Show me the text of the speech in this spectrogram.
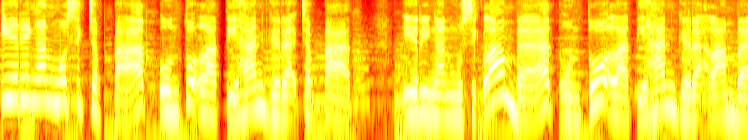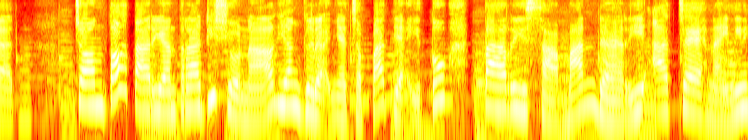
Iringan musik cepat untuk latihan gerak cepat. Iringan musik lambat untuk latihan gerak lambat. Contoh tarian tradisional yang geraknya cepat yaitu tari saman dari Aceh. Nah, ini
